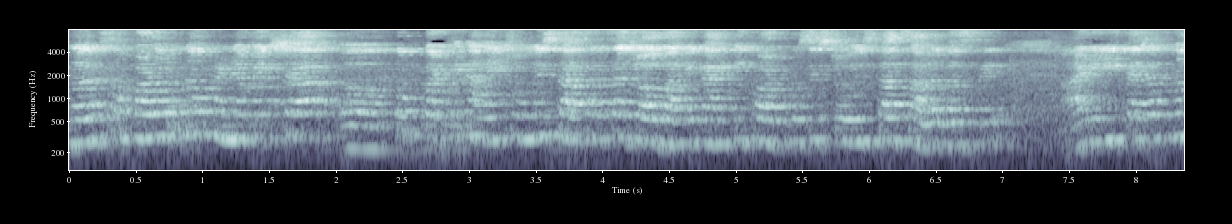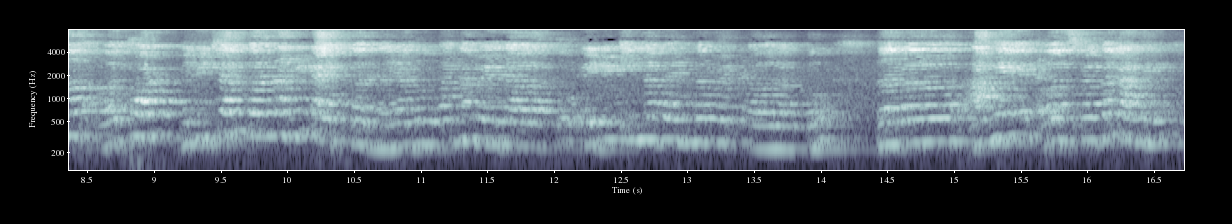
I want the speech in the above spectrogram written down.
घर सांभाळवणं म्हणण्यापेक्षा खूप कठीण आहे. चोवीस तासाचा जॉब आहे कारण की थॉट प्रोसेस चोवीस तास चालत असते. आणि त्याच्यातनं थॉट विचार करणं आणि टाईप करणं या दोघांना वेळ द्यावा लागतो. एडिटिंगला भयंकर वेळ द्यावा लागतो. तर आहे स्ट्रगल आहे.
